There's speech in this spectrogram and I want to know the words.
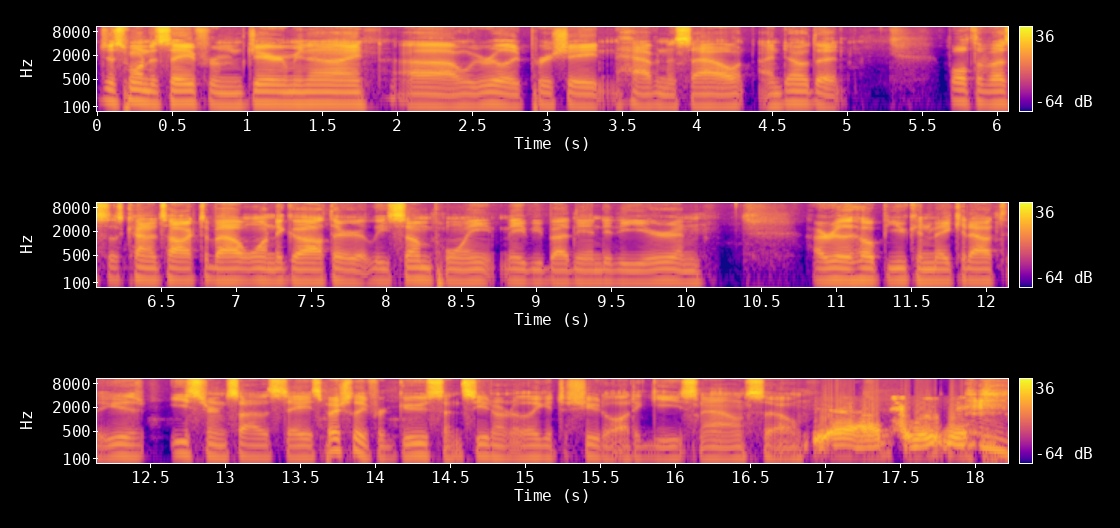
just wanted to say from Jeremy and I, uh, we really appreciate having us out. I know that both of us has kind of talked about wanting to go out there at least some point, maybe by the end of the year, and I really hope you can make it out to the eastern side of the state, especially for goose, since you don't really get to shoot a lot of geese now. So Yeah, absolutely.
